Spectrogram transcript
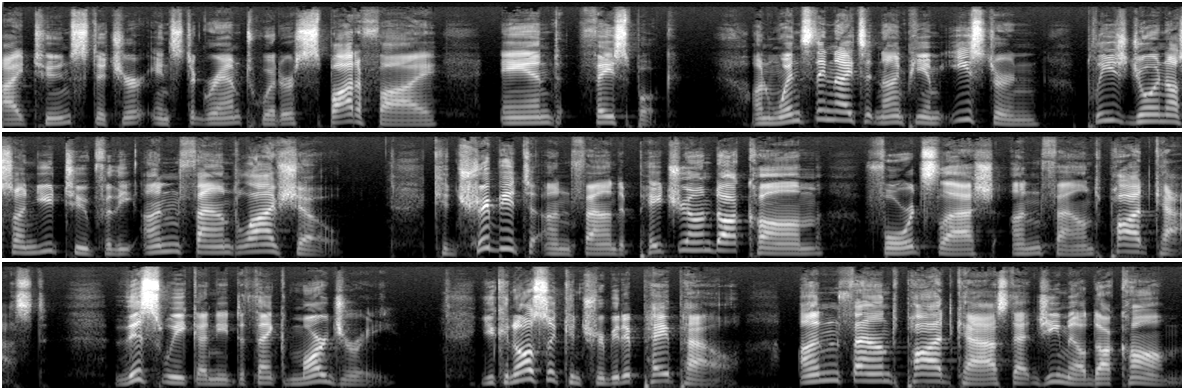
iTunes, Stitcher, Instagram, Twitter, Spotify, and Facebook. On Wednesday nights at 9 p.m. Eastern, please join us on YouTube for the Unfound live show. Contribute to Unfound at patreon.com forward slash unfound podcast. This week, I need to thank Marjorie. You can also contribute at PayPal, unfoundpodcast at gmail.com.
